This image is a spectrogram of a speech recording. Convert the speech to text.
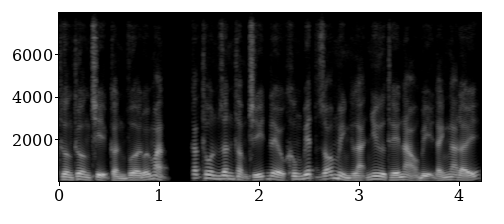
thường thường chỉ cần vừa đối mặt, các thôn dân thậm chí đều không biết rõ mình là như thế nào bị đánh ngã đấy.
